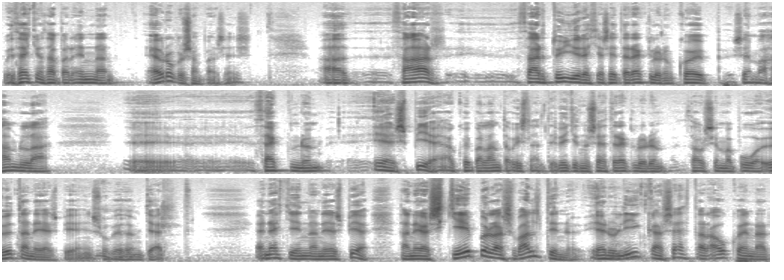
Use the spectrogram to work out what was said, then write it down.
Og við þekkjum það bara innan Evrópusambansins að þar þar dugir ekki að setja reglur um kaup sem að hamla e, þegnum ESB að kaupa land á Íslandi. Við getum sett reglur um þá sem að búa utan ESB eins og við höfum gert en ekki innan ESB þannig að skipularsvaldinu eru líka settar ákveðnar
